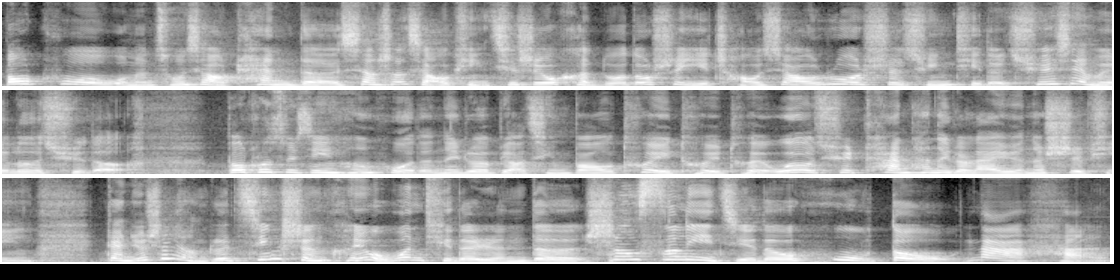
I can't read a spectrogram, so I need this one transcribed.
包括我们从小看的相声小品，其实有很多都是以嘲笑弱势群体的缺陷为乐趣的。包括最近很火的那个表情包“退退退”，我有去看他那个来源的视频，感觉是两个精神很有问题的人的声嘶力竭的互斗呐喊，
